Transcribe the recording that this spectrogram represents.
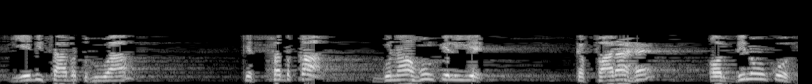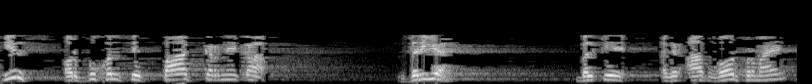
یہ بھی ثابت ہوا کہ صدقہ گناہوں کے لیے کفارہ ہے اور دلوں کو ہرس اور بخل سے پاک کرنے کا ذریعہ ہے۔ بلکہ اگر آپ غور فرمائیں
